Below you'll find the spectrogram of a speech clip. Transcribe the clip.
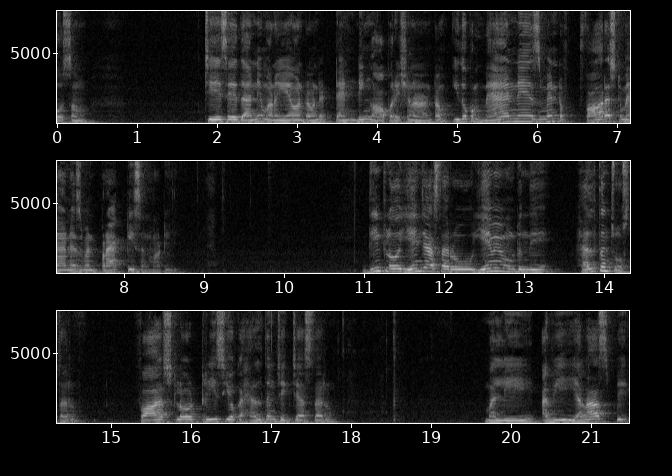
కోసం చేసేదాన్ని మనం ఏమంటామంటే టెండింగ్ ఆపరేషన్ అని అంటాం. ఇది ఒక మేనేజ్మెంట్ ఫారెస్ట్ మేనేజ్మెంట్ ప్రాక్టీస్ అనమాట ఇది. దీంట్లో ఏం చేస్తారు? ఏమేమి ఉంటుంది? హెల్త్ అని చూస్తారు ఫారెస్ట్లో ట్రీస్ యొక్క హెల్త్ అని చెక్ చేస్తారు. మళ్ళీ అవి ఎలా స్పే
